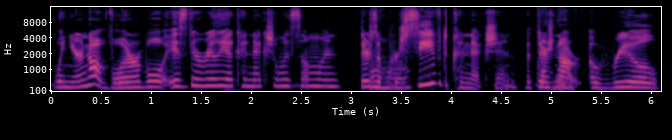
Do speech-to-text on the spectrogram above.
when you're not vulnerable, is there really a connection with someone? There's Mhm. a perceived connection, but there's Mhm. not a real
